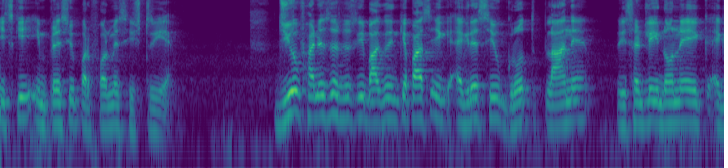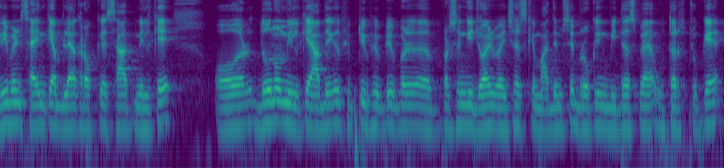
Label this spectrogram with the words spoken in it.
इसकी इंप्रेसिव परफॉर्मेंस हिस्ट्री है। जियो फाइनेंशियल सर्विस की बात करें, इनके पास एक एग्रेसिव ग्रोथ प्लान है। रिसेंटली इन्होंने एक एग्रीमेंट साइन किया ब्लैक रॉक के साथ मिलके और दोनों मिलके आप देखें फिफ्टी फिफ्टी परसेंट की जॉइंट वेंचर्स के माध्यम से ब्रोकिंग बिज़नेस में उतर चुके हैं।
